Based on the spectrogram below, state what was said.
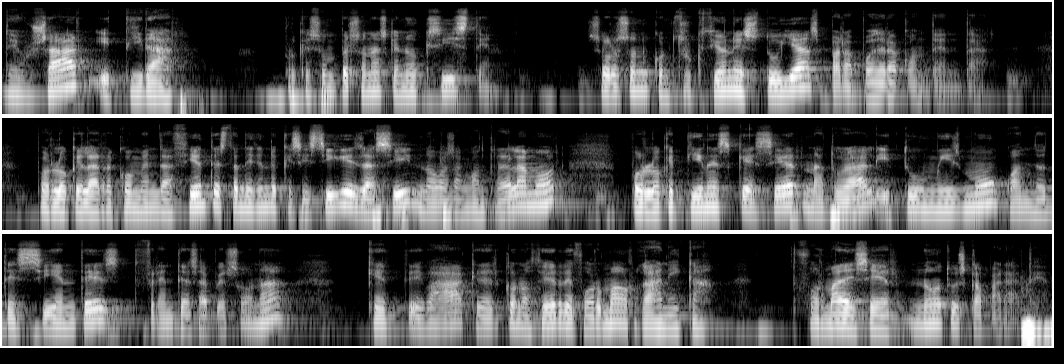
De usar y tirar, porque son personas que no existen. Solo son construcciones tuyas para poder acontentar. Por lo que la recomendación te están diciendo que si sigues así no vas a encontrar el amor, por lo que tienes que ser natural y tú mismo cuando te sientes frente a esa persona que te va a querer conocer de forma orgánica, forma de ser, no tu escaparate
